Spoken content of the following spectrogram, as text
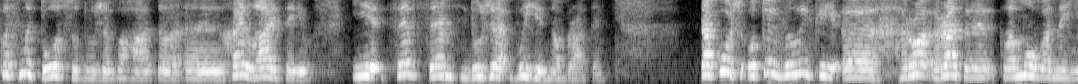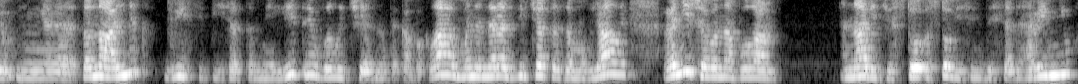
косметосу дуже багато, е, хайлайтерів. І це все дуже вигідно брати. Також отой великий ро- розрекламований тональник 250 мл, величезна така баклага. В мене не раз дівчата замовляли. Раніше вона була навіть 100, 180 гривнів.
